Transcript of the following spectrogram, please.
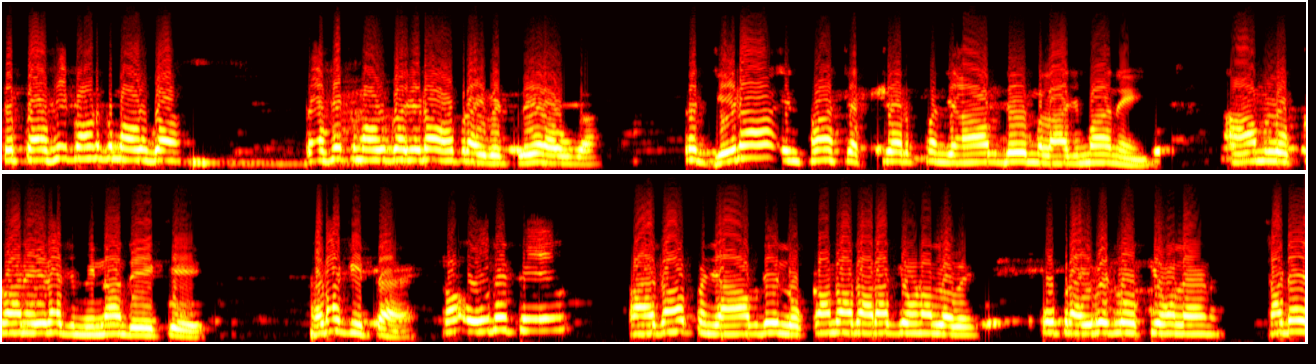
ਤੇ ਪੈਸੇ ਕੌਣ ਕਮਾਊਗਾ? ਪੈਸੇ ਕਮਾਊਗਾ ਜਿਹੜਾ ਉਹ ਪ੍ਰਾਈਵੇਟ ਪਲੇਅਰ ਆਊਗਾ। ਤਾਂ ਜਿਹੜਾ ਇਨਫਰਾਸਟ੍ਰਕਚਰ ਪੰਜਾਬ ਦੇ ਮੁਲਾਜ਼ਮਾਂ ਨੇ, ਆਮ ਲੋਕਾਂ ਨੇ ਜਿਹੜਾ ਜ਼ਮੀਨਾਂ ਦੇ ਕੇ ਖੜਾ ਕੀਤਾ ਹੈ, ਤਾਂ ਉਹਦੇ ਤੇ ਫਾਇਦਾ ਪੰਜਾਬ ਦੇ ਲੋਕਾਂ ਦਾ ਅਦਾਰਾ ਕਿਉਂ ਨਾ ਲਵੇ? ਉਹ ਪ੍ਰਾਈਵੇਟ ਲੋਕ ਕਿਉਂ ਲੈਣ? ਸਾਡੇ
